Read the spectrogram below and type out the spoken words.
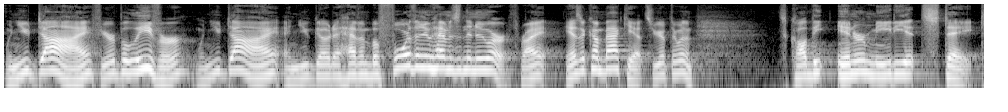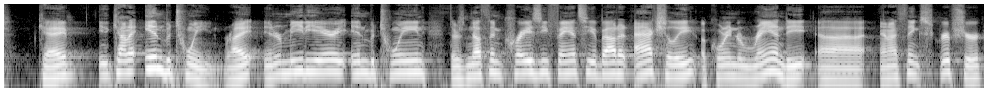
When you die, if you're a believer, when you die and you go to heaven before the new heavens and the new earth, right? He hasn't come back yet, so you're up there with him. It's called the intermediate state, okay? Kind of in between, right? Intermediary, in between. There's nothing crazy fancy about it. Actually, according to Randy, uh, and I think Scripture,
